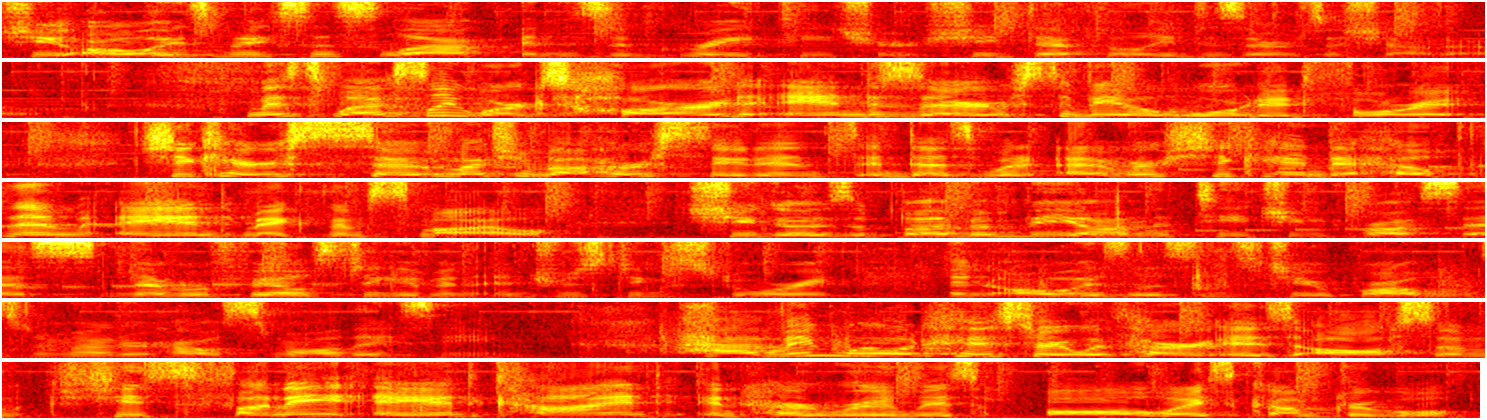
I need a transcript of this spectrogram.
She always makes us laugh and is a great teacher. She definitely deserves a shout out. Miss Wesley works hard and deserves to be awarded for it. She cares so much about her students and does whatever she can to help them and make them smile. She goes above and beyond the teaching process, never fails to give an interesting story, and always listens to your problems no matter how small they seem. Having world history with her is awesome. She's funny and kind, and her room is always comfortable.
